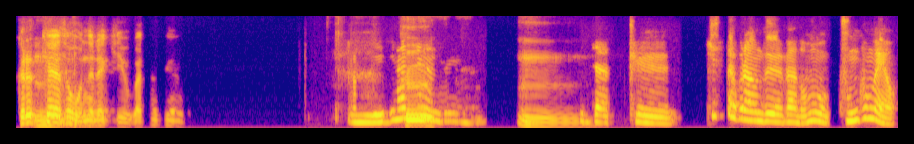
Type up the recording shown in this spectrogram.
그렇게 음. 해서 오늘의 기후가 탄생한 거예요. 그럼 얘기하시는데 음, 진짜 그 Kiss the Ground가 너무 궁금해요.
